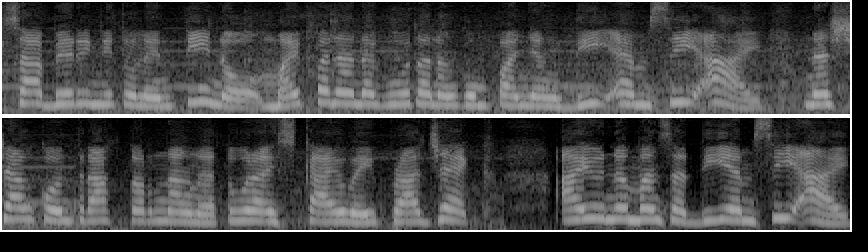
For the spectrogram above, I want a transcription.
Sabi rin ni Tolentino, may pananagutan ng kumpanyang DMCI na siyang kontraktor ng Natura Skyway Project. Ayon naman sa DMCI,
